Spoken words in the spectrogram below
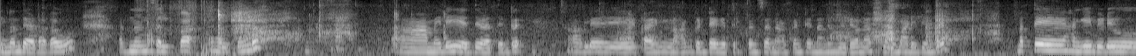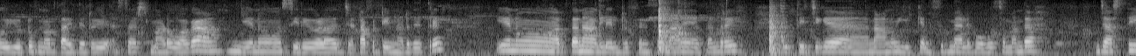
ಇನ್ನೊಂದು ಎರಡು ಅದಾವು. ಅದನ್ನೊಂದು ಸ್ವಲ್ಪ ಹೊಲ್ಕೊಂಡು ಆಮೇಲೆ ಎದ್ದು ಹೇಳ್ತೀನಿ ರೀ. ಆಗಲೇ ಟೈಮ್ ನಾಲ್ಕು ಗಂಟೆ ಆಗೈತೆ ರೀ ಫ್ರೆಂಡ್ಸ ನಾಲ್ಕು ಗಂಟೆ ನಾನು ವೀಡಿಯೋನ ಶುರು ಮಾಡಿದ್ದೀನಿ ರೀ. ಮತ್ತು ಹಾಗೆ ವಿಡಿಯೋ ಯೂಟ್ಯೂಬ್ ನೋಡ್ತಾ ಇದ್ದೀರಿ ರೀ ಸರ್ಚ್ ಮಾಡುವಾಗ ಏನೋ ಸೀರೆಗಳ ಜಟಾಪಟಿ ನಡೆದೈತೆ ರೀ ಏನೂ ಅರ್ಥನೇ ಆಗಲಿಲ್ಲ ರೀ ಫ್ರೆಂಡ್ಸ್ ನಾನು ಯಾಕಂದರೆ ಇತ್ತೀಚೆಗೆ ನಾನು ಈ ಕೆಲಸದ ಮೇಲೆ ಹೋಗೋ ಸಂಬಂಧ ಜಾಸ್ತಿ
